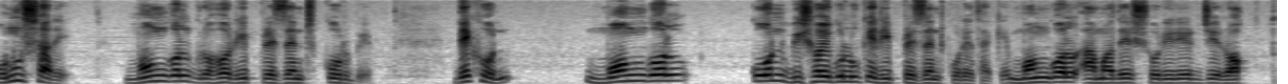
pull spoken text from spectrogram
অনুসারে মঙ্গল গ্রহ রিপ্রেজেন্ট করবে। দেখুন মঙ্গল কোন বিষয়গুলোকে রিপ্রেজেন্ট করে থাকে? মঙ্গল আমাদের শরীরের যে রক্ত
